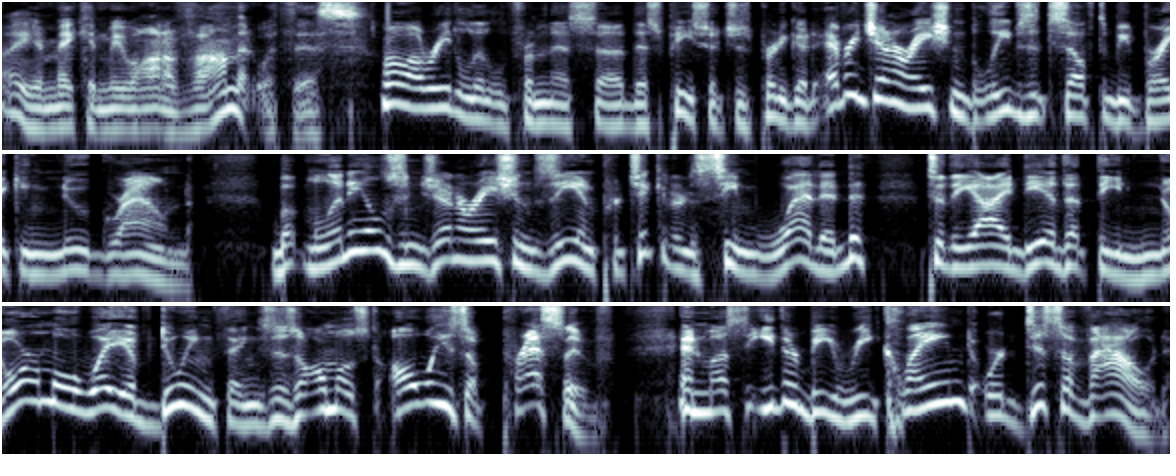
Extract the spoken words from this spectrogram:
Oh, you're making me want to vomit with this. Well, I'll read a little from this uh, this piece, which is pretty good. Every generation believes itself to be breaking new ground, but millennials and Generation Z in particular seem wedded to the idea that the normal way of doing things is almost always oppressive and must either be reclaimed or disavowed.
